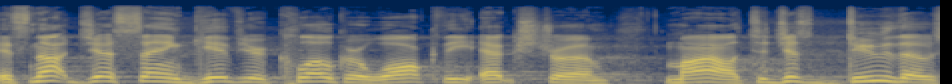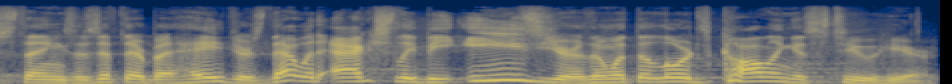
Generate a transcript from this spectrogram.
It's not just saying give your cloak or walk the extra mile, to just do those things as if they're behaviors. That would actually be easier than what the Lord's calling us to here.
